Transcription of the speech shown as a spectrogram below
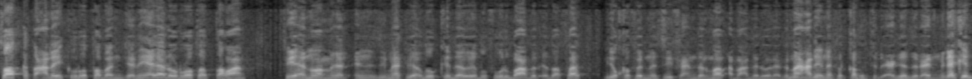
ساقط عليك رطبا جنيا قالوا الرطب طبعا فيها نوع من الإنزيمات بياخدوه كده ويضيفوا له بعض الإضافات يوقف النزيف عند المرأة بعد الولادة. ما علينا في قضية الإعجاز العلمي لكن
